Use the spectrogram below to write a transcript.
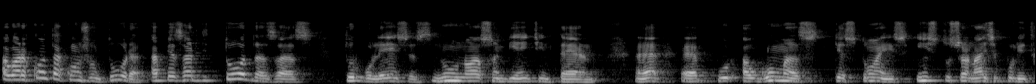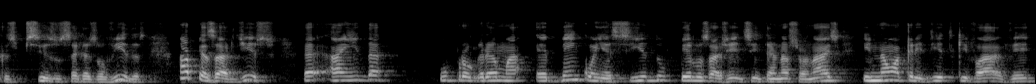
Agora, quanto à conjuntura, apesar de todas as turbulências no nosso ambiente interno, é, é, por algumas questões institucionais e políticas precisam ser resolvidas, apesar disso, é, ainda o programa é bem conhecido pelos agentes internacionais e não acredito que vá haver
